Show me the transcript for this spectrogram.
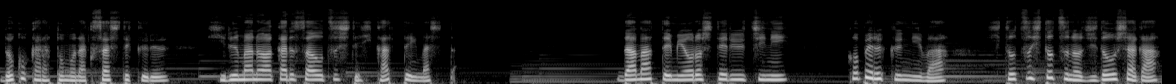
どこからともなく差してくる昼間の明るさを映して光っていました。黙って見下ろしているうちに、コペル君には一つ一つの自動車が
